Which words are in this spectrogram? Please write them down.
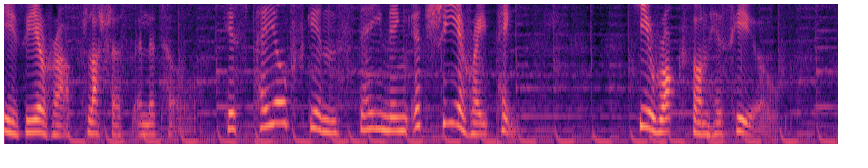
Azira flushes a little, his pale skin staining a cheery pink. He rocks on his heels.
